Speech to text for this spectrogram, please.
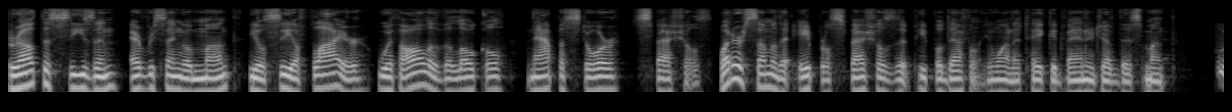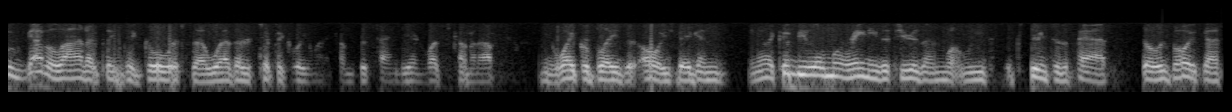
Throughout the season, every single month, you'll see a flyer with all of the local Napa store specials. What are some of the April specials that people definitely want to take advantage of this month? We've got a lot of things that go with the weather typically when it comes this time of year and what's coming up. I mean, wiper blades are always big, and you know it could be a little more rainy this year than what we've experienced in the past. So we've always got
